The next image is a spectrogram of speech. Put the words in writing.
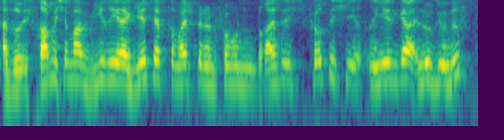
also ich frage mich immer, wie reagiert jetzt zum Beispiel ein 35, 40-jähriger Illusionist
